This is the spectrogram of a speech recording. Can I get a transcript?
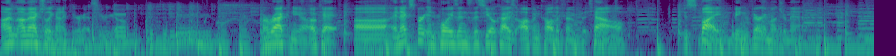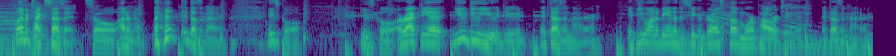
I'm, I'm actually kind of curious. Here we go Arachnia, okay. Uh, an expert in poisons, this yokai is often called a femme fatale, despite being very much a man. Flavor text says it, so I don't know. it doesn't matter. He's cool. He's cool. Arachnia, you do you, dude. It doesn't matter. If you want to be into the Secret Girls Club, more power to you. It doesn't matter.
